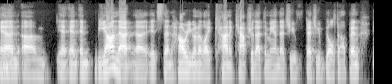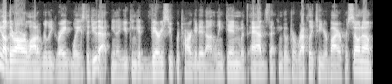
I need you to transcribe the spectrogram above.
Mm-hmm. and um and and beyond that uh, it's then how are you going to like kind of capture that demand that you've that you've built up? And you know there are a lot of really great ways to do that. You know you can get very super targeted on linkedin with ads that can go directly to your buyer persona.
